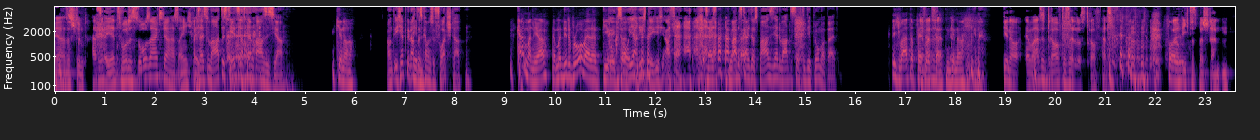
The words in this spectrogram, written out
Ja, das stimmt. Hast, jetzt, wo du es so sagst, ja, hast eigentlich recht. Das heißt, du wartest jetzt auf dein Basisjahr. Genau. Und ich habe gedacht, das Eben. kann man sofort starten. Kann man ja, wenn man die Diplomarbeit hat direkt Ach so, hat. ja, richtig. Ich Affe. Das heißt, du wartest gar nicht aufs Basisjahr, du wartest auf die Diplomarbeit. Ich warte auf bessere Ja, warte, Zeiten, genau. Genau, er wartet drauf, dass er Lust drauf hat. so Voll. habe ich das verstanden.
